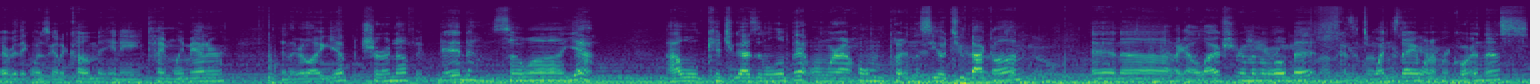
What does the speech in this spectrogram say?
everything was going to come in a timely manner. And they were like, yep, sure enough, it did. So, uh, yeah, I will catch you guys in a little bit when we're at home putting the CO2 back on. And uh, I got a live stream in a little bit because it's Wednesday when I'm recording this.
